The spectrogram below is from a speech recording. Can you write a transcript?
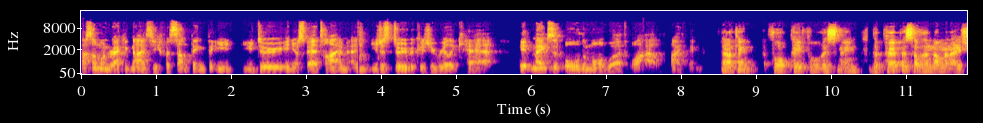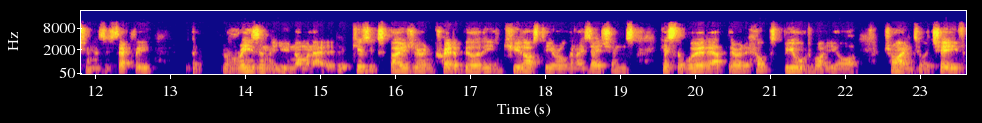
have someone recognize you for something that you, you do in your spare time and you just do because you really care, it makes it all the more worthwhile, I think. And I think for people listening, the purpose of the nomination is exactly the reason that you nominated. It gives exposure and credibility and kudos to your organisations gets the word out there and it helps build what you're trying to achieve.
